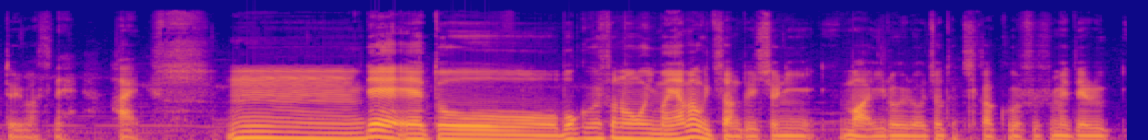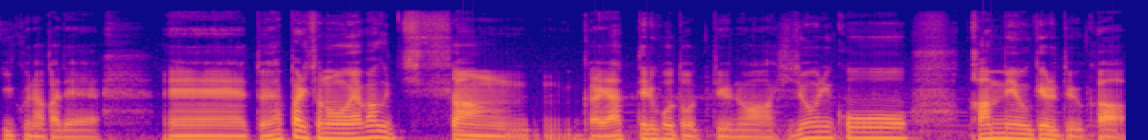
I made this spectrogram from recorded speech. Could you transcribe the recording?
ておりますね。はい。うーん、で、えっ、ー、と、僕、その、今、山口さんと一緒に、まあ、いろいろちょっと企画を進めていく中で、えっ、と、やっぱりその山口さんがやってることっていうのは非常にこう感銘を受けるというか、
